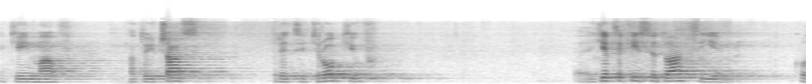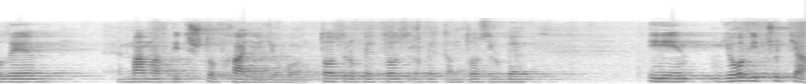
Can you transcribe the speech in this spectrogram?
який мав на той час 30 років, Є такі ситуації, коли мама підштовхає його, то зроби, то зроби, там то зроби. І його відчуття,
